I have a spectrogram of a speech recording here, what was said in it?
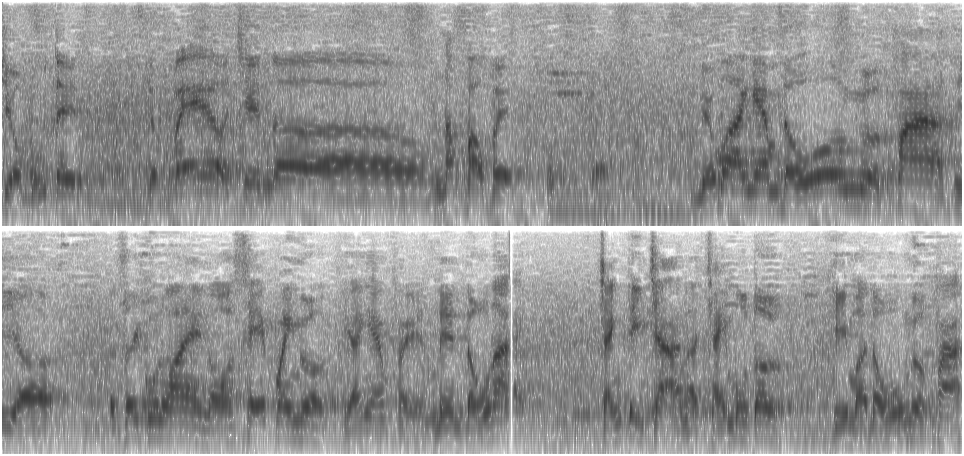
chiều mũi tên, được vẽ ở trên nắp bảo vệ nếu mà anh em đấu ngược pha thì uh, dây cu loa này nó sẽ quay ngược thì anh em phải nên đấu lại. Tránh tình trạng là cháy motor khi mà đấu ngược pha.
